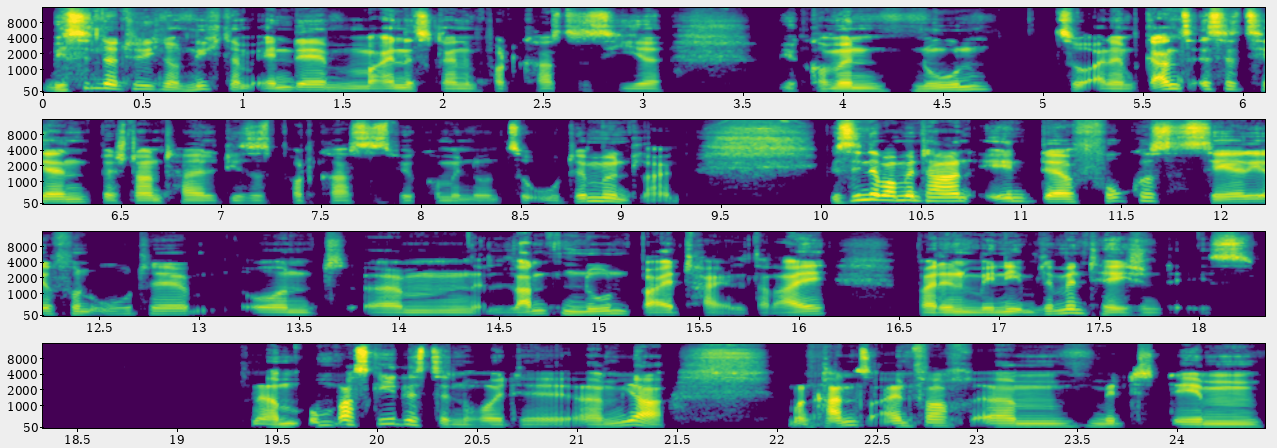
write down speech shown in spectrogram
Wir sind natürlich noch nicht am Ende meines kleinen Podcastes hier. Wir kommen nun zu einem ganz essentiellen Bestandteil dieses Podcastes. Wir kommen nun zu Ute Mündlein. Wir sind ja momentan in der Fokus-Serie von Ute und ähm, landen nun bei Teil 3 bei den Mini-Implementation Days. Ähm, um was geht es denn heute? Ähm, ja, man kann es einfach ähm, mit dem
